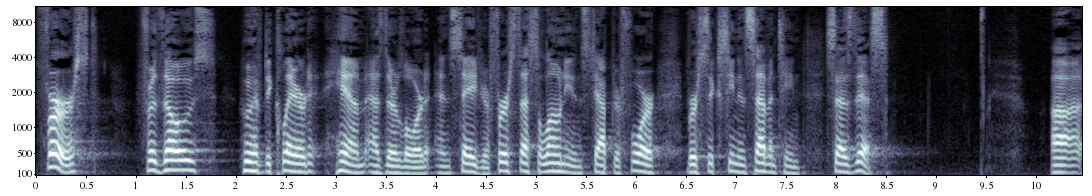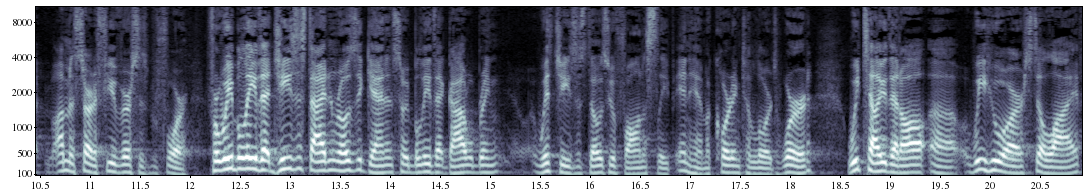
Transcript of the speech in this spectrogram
first for those who have declared him as their Lord and Savior. 1 Thessalonians chapter 4, verse 16 and 17 says this. Uh, I'm going to start a few verses before. For we believe that Jesus died and rose again, and so we believe that God will bring with Jesus those who have fallen asleep in him, according to the Lord's word. We tell you that all uh, we who are still alive,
